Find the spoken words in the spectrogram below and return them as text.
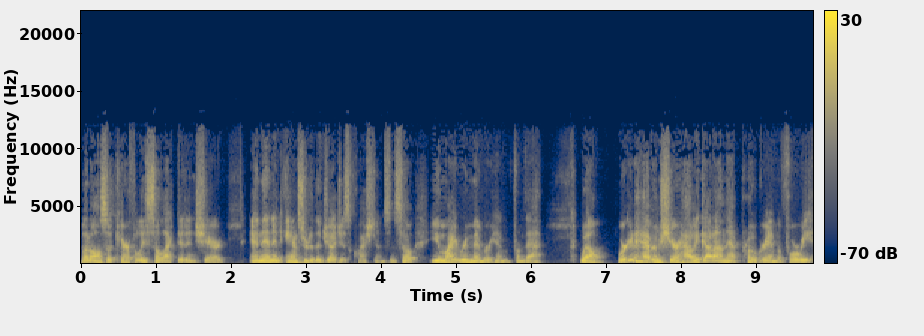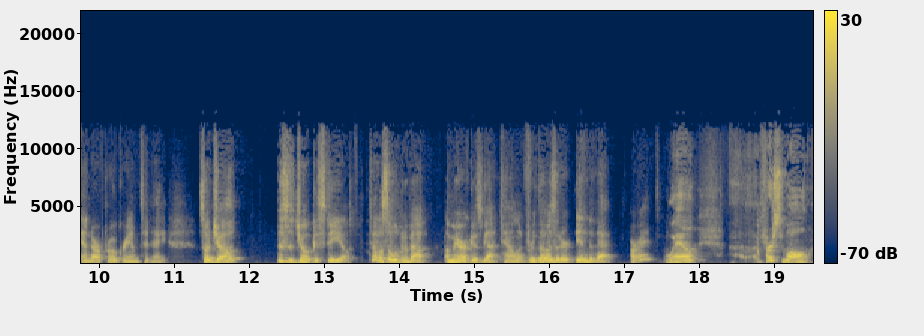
but also carefully selected and shared, and then an answer to the judge's questions. And so you might remember him from that. Well, we're going to have him share how he got on that program before we end our program today. So, Joe, this is Joe Castillo. Tell us a little bit about America's Got Talent for those that are into that. All right. Well, uh, first of all,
